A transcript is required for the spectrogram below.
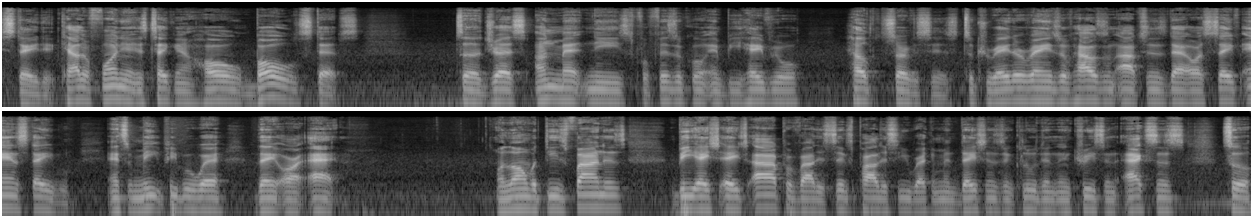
stated California is taking whole bold steps to address unmet needs for physical and behavioral health services, to create a range of housing options that are safe and stable, and to meet people where they are at. Along with these findings, BHHI provided six policy recommendations, including increasing access to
